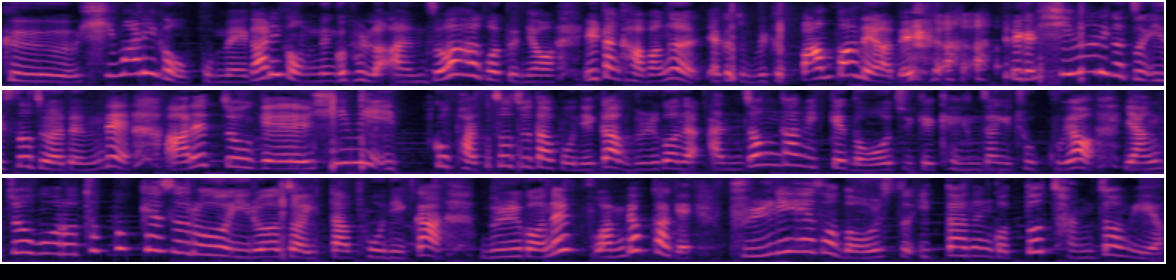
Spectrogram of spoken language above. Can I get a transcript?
그 희마리가 없고 메가리가 없는 거 별로 안 좋아하거든요. 일단 가방은 약간 좀 이렇게 빤빤해야 돼. 그러니까 희마리가 좀 있어줘야 되는데 아래쪽에 힘이 있 고 받쳐주다 보니까 물건을 안정감 있게 넣어주기 굉장히 좋고요. 양쪽으로 투포켓으로 이루어져 있다 보니까 물건을 완벽하게 분리해서 넣을 수 있다는 것도 장점이에요.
